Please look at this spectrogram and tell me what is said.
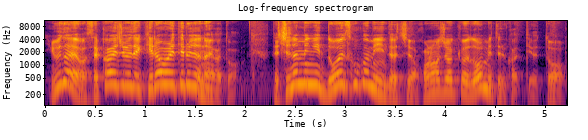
ユダヤは世界中で嫌われてるじゃないかと。でちなみにドイツ国民たちはこの状況をどう見てるかっていうと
